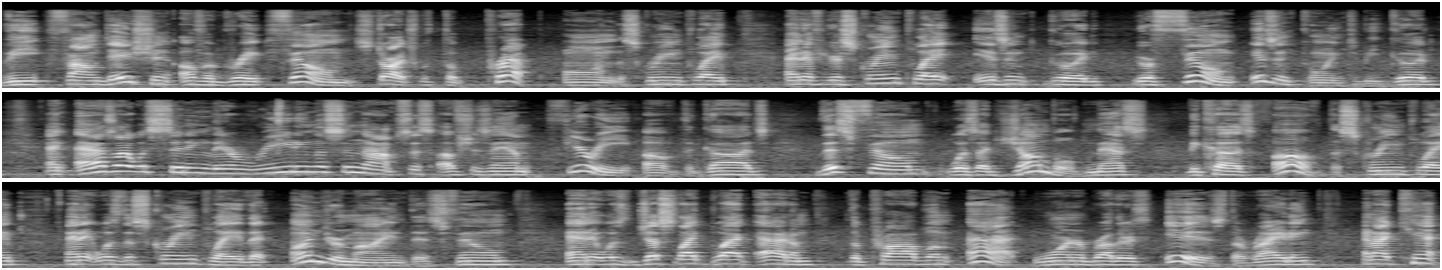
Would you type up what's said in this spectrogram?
the foundation of a great film starts with the prep on the screenplay and if your screenplay isn't good, your film isn't going to be good. And as I was sitting there reading the synopsis of Shazam Fury of the Gods, this film was a jumbled mess because of the screenplay. And it was the screenplay that undermined this film. And it was just like Black Adam, the problem at Warner Brothers is the writing. And I can't,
